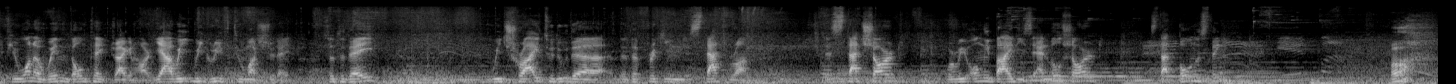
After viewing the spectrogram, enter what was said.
If you want to win, don't take Dragonheart. Yeah, we, we griefed too much today. So today, we try to do the, the, the freaking stat run. The stat shard, where we only buy these anvil shard. Stat bonus thing. Oh,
